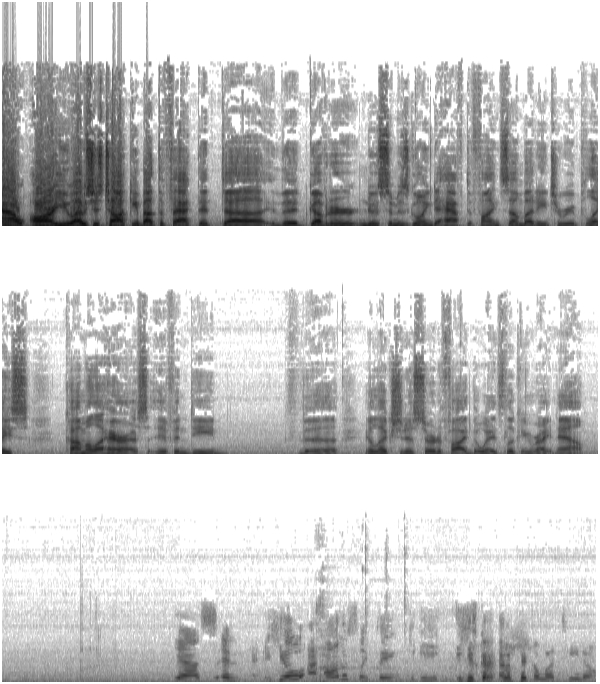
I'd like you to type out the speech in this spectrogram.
How are you? I was just talking about the fact that uh, that Governor Newsom is going to have to find somebody to replace Kamala Harris if indeed the election is certified the way it's looking right now. Yes, and he'll. I honestly think he, he's going to pick a Latino.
